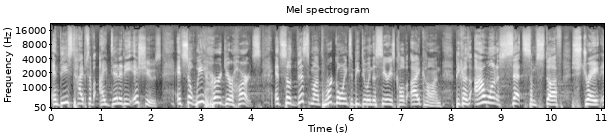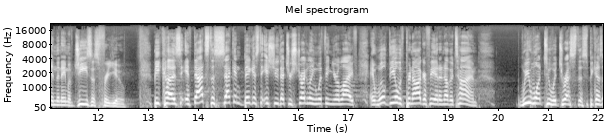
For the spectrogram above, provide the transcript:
And these types of identity issues. And so we heard your hearts. And so this month, we're going to be doing the series called Icon because I want to set some stuff straight in the name of Jesus for you. Because if that's the second biggest issue that you're struggling with in your life, and we'll deal with pornography at another time, we want to address this because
